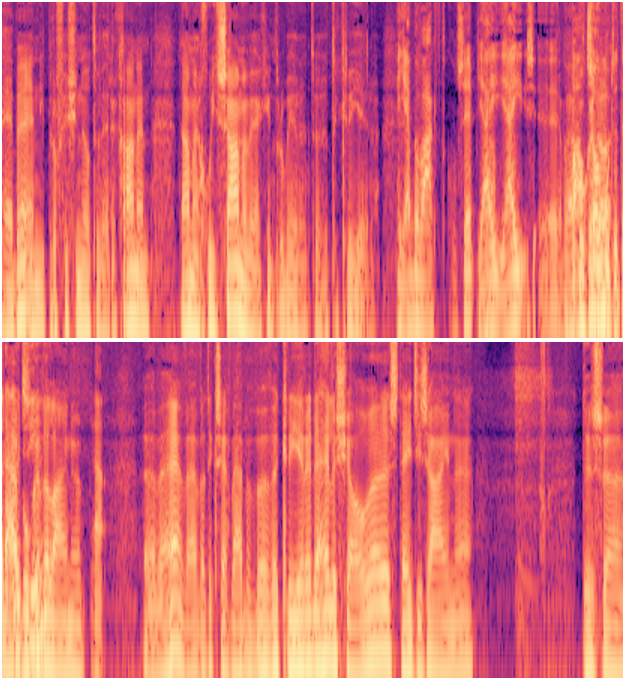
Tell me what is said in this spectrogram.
hebben en die professioneel te werk gaan. En daarmee een goede samenwerking proberen te, te creëren. En jij bewaakt het concept. Jij, jij eh, bepaalt boeken zo de- moet het eruit boeken zien. de line-up. Ja. Eh, we, hè, wij- wat ik zeg, we, hebben, we, we creëren de hele show, eh, stage design. eh. dus, eh,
